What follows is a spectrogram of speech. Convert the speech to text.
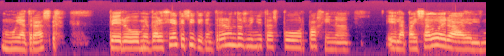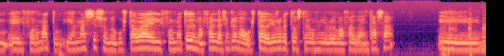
muy atrás. Pero me parecía que sí, que, que entraron dos viñetas por página. El apaisado era el, el, formato y además eso, me gustaba el formato de Mafalda, siempre me ha gustado. Yo creo que todos tenemos un libro de Mafalda en casa y...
